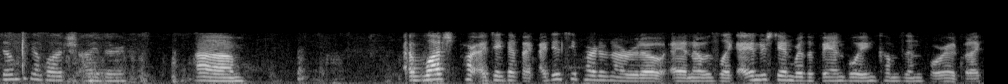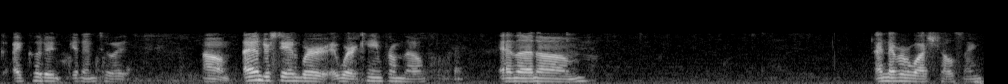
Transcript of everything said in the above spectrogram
don't think I've watched either. Um, I watched part. I take that back. I did see part of Naruto, and I was like, I understand where the fanboying comes in for it, but I, I couldn't get into it. Um, I understand where where it came from though, and then um, I never watched Hellsing.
